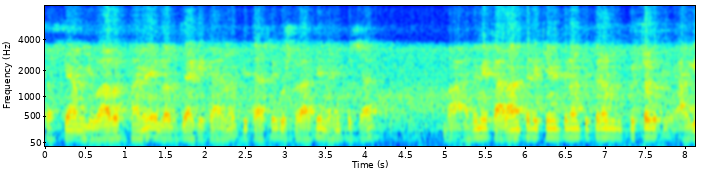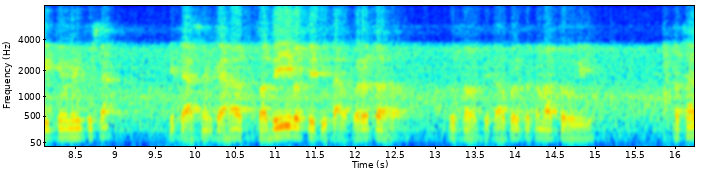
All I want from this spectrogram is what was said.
तस्याम युवावस्था में लज्जा के कारण पिता से गोत्रादि नहीं पूछा। बाद में कालांतरे किमित न पितरण पृष्ठवती? आगे क्यों नहीं पूछा? इत आशंका है तदैव ते पिता परत। उस समय पिता पर तो समाप्त हो गई। तथा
